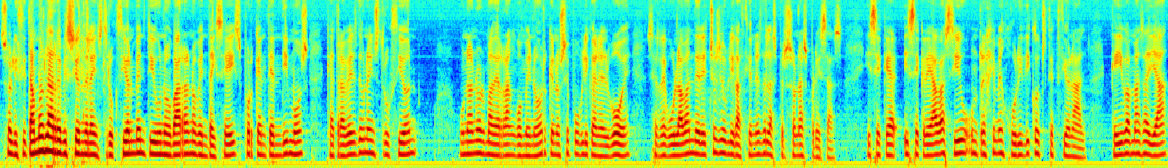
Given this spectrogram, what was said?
Solicitamos la revisión de la instrucción 21-96 porque entendimos que a través de una instrucción, una norma de rango menor que no se publica en el BOE, se regulaban derechos y obligaciones de las personas presas y se, creaba así un régimen jurídico excepcional que iba más allá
